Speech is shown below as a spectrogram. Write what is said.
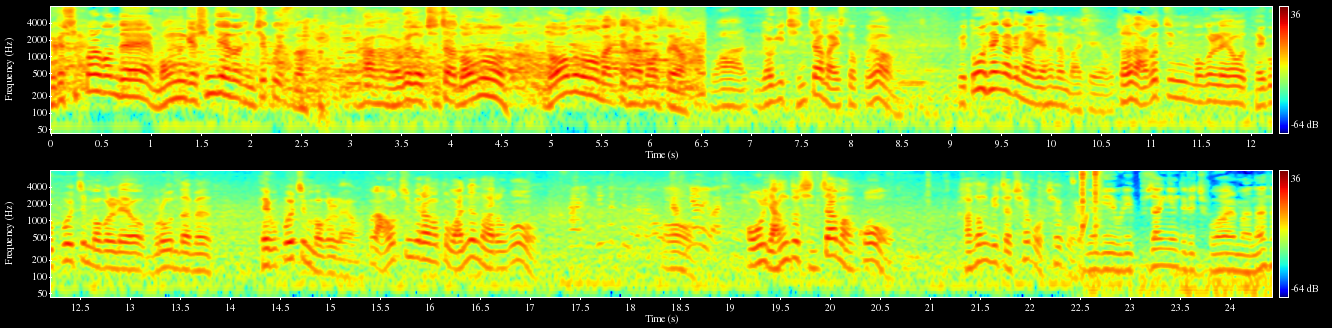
이렇게 시뻘건데 먹는 게 신기해서 지금 찍고 있어. 아 여기도 진짜 너무 너무 너무 맛있게 잘 먹었어요. 와 여기 진짜 맛있었고요. 또 생각나게 하는 맛이에요. 전 아구찜 먹을래요, 대구 볼찜 먹을래요. 물어본다면 대구 볼찜 먹을래요. 그 아구찜이랑은 또 완전 다르고. 살이 탱글탱글하고 어. 양념이 맛있네요. 어, 우리 양도 진짜 많고 가성비 진짜 최고 최고. 여기 우리 부장님들이 좋아할 만한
